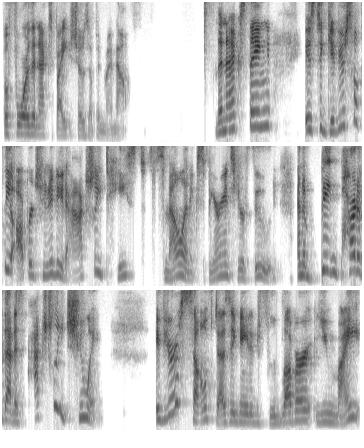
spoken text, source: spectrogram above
before the next bite shows up in my mouth. The next thing is to give yourself the opportunity to actually taste, smell, and experience your food. And a big part of that is actually chewing. If you're a self designated food lover, you might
